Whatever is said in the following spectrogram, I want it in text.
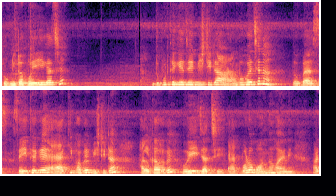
ঘুগনিটা হয়েই গেছে। দুপুর থেকে যে বৃষ্টিটা আরম্ভ হয়েছে না, তো ব্যাস সেই থেকে একইভাবে বৃষ্টিটা হালকাভাবে হয়েই যাচ্ছে, একবারও বন্ধ হয়নি। আর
